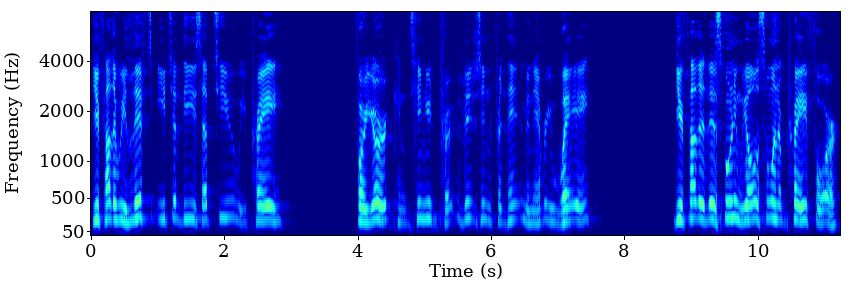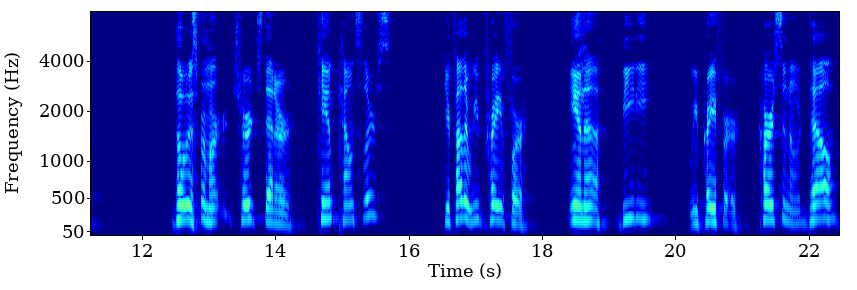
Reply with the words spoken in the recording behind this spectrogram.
Dear Father, we lift each of these up to you. We pray for your continued provision for them in every way. Dear Father, this morning we also want to pray for those from our church that are camp counselors. Dear Father, we pray for Anna Beatty. We pray for Carson Odell.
